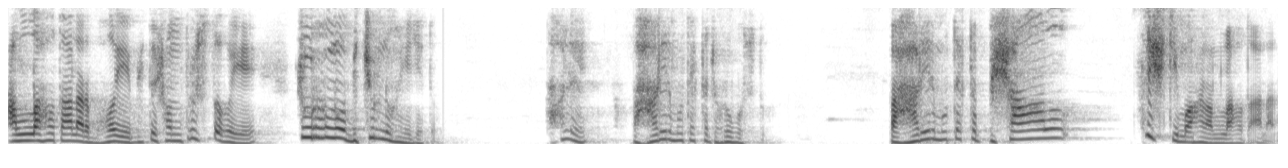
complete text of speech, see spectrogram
আল্লাহ তাআলার ভয়ে ভীত সন্ত্রস্ত হয়ে চূর্ণ বিচূর্ণ হয়ে যেত। তাহলে পাহাড়ের মতো একটা জড়বস্তু। পাহাড়ের মতো একটা বিশাল সৃষ্টি মহান আল্লাহ তালার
